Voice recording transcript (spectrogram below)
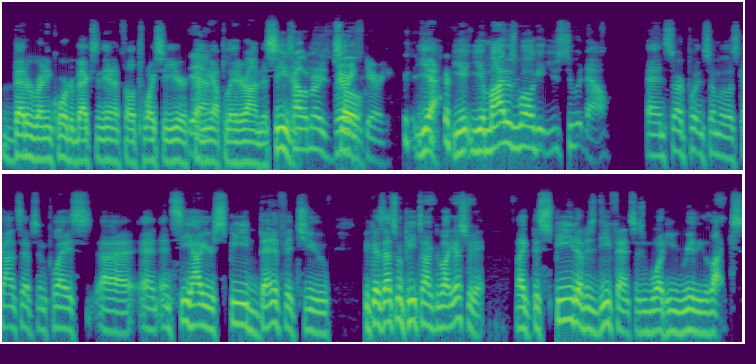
better running quarterbacks in the NFL twice a year Yeah. coming up later on this season. Kyler Murray's very So- scary. Yeah, you, you might as well get used to it now and start putting some of those concepts in place uh, and and see how your speed benefits you because that's what Pete talked about yesterday. Like the speed of his defense is what he really likes.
